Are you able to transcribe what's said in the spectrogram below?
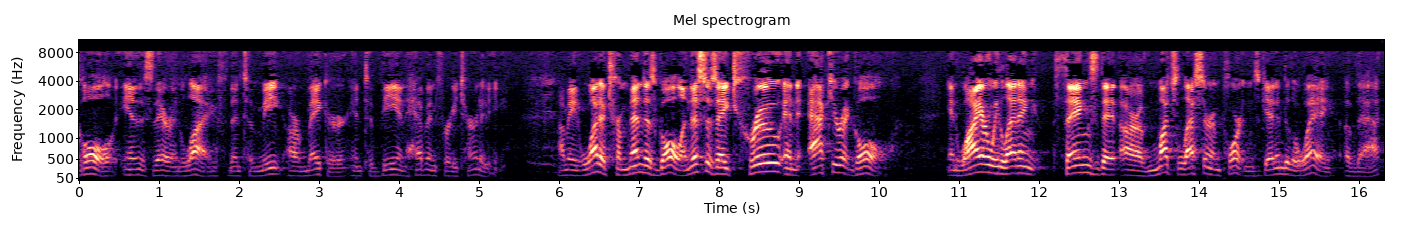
goal is there in life than to meet our Maker and to be in heaven for eternity. I mean, what a tremendous goal. And this is a true and accurate goal. And why are we letting things that are of much lesser importance get into the way of that?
